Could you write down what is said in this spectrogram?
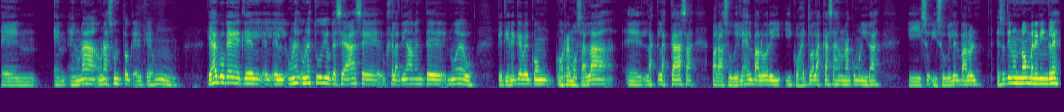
en, un asunto que, es un que es algo que, un, estudio que se hace relativamente nuevo que tiene que ver con, con remozar eh, las, casas para subirles el valor y, coger todas las casas en una comunidad y, y subirle el valor. Eso tiene un nombre en inglés,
